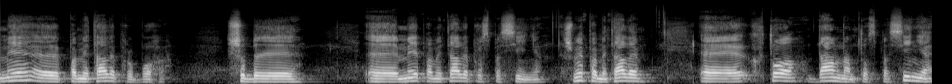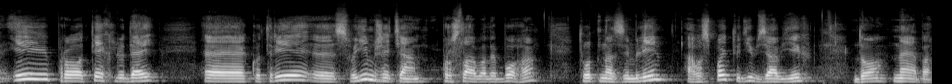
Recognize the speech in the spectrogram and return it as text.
ми е, пам'ятали про Бога, щоб е, ми пам'ятали про спасіння, щоб ми пам'ятали, хто дав нам то спасіння, і про тих людей, котрі своїм життям прославили Бога тут на землі, а Господь тоді взяв їх до неба.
